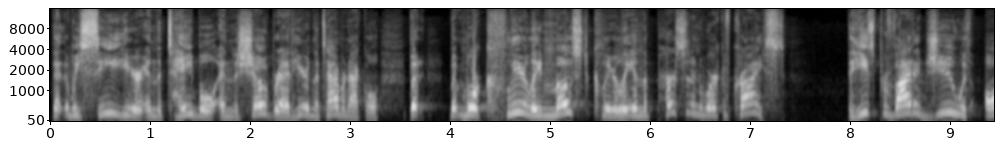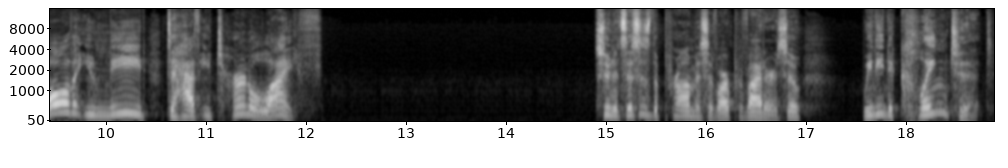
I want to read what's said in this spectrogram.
that we see here in the table and the showbread here in the tabernacle, but, but more clearly, most clearly, in the person and work of Christ. That He's provided you with all that you need to have eternal life. Students, this is the promise of our provider. So we need to cling to it.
